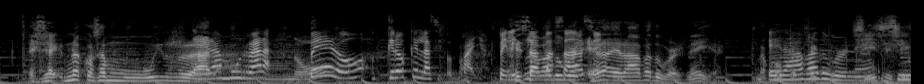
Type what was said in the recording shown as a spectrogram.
Una cosa muy rara. Era muy rara. No. Pero creo que las. Vaya, basadas en- era, era Ava DuVernay. acuerdo Era Ava. DuVernay. Sí, sí, sí.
